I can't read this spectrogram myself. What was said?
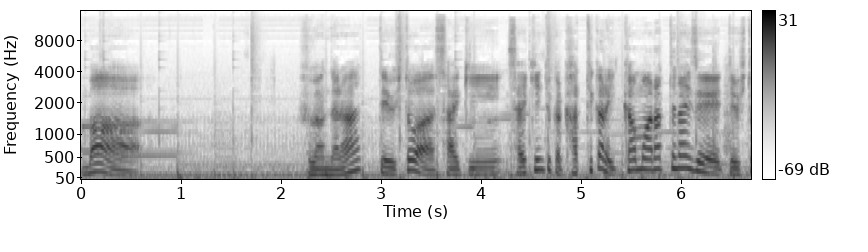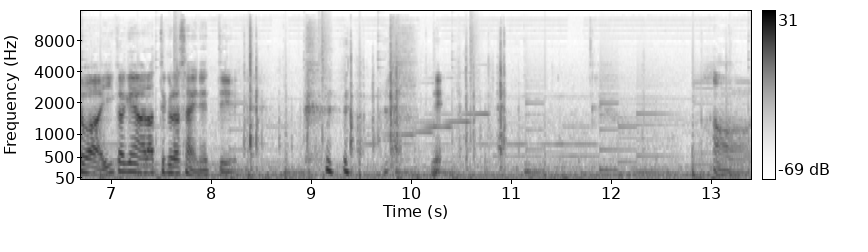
まあ、不安だなっていう人は最近、最近とか買ってから一回も洗ってないぜっていう人はいい加減洗ってくださいねっていう。ね。あ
